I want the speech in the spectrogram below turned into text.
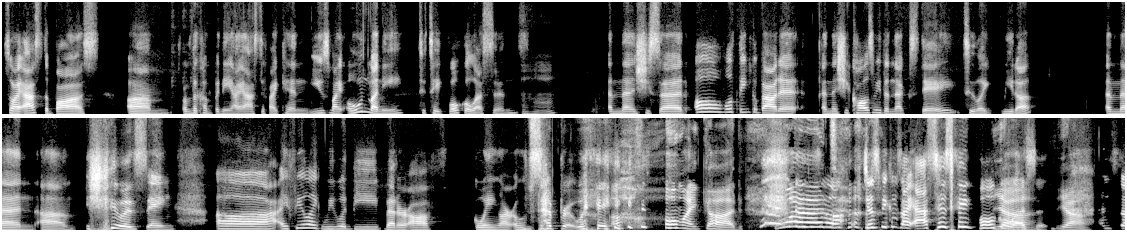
So i asked the boss um, of the company i asked if i can use my own money to take vocal lessons. Mm-hmm. and then she said oh we'll think about it. And then she calls me the next day to like meet up. And then um, she was saying uh, i feel like we would be better off going our own separate ways Oh, oh my God. What? just because i asked to take vocal yeah. lessons Yeah. and so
